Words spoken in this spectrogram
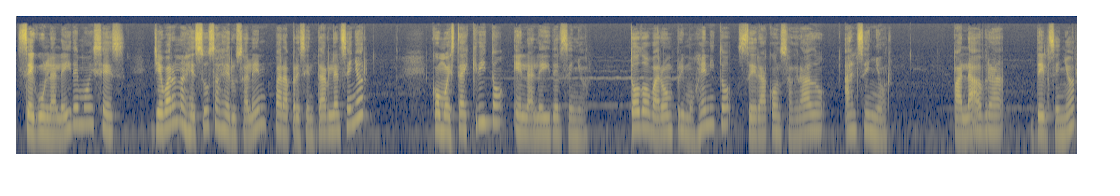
según la ley de Moisés, llevaron a Jesús a Jerusalén para presentarle al Señor, como está escrito en la ley del Señor. Todo varón primogénito será consagrado al Señor. Palabra del Señor.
